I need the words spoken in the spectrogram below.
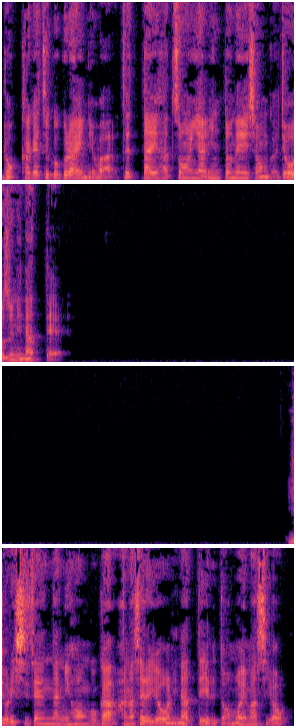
6ヶ月後ぐらいには絶対発音やイントネーションが上手になって、より自然な日本語が話せるようになっていると思いますよ。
